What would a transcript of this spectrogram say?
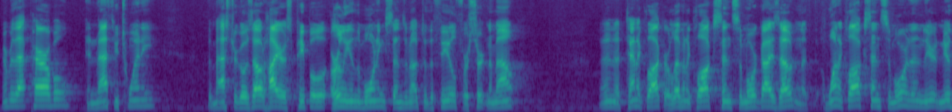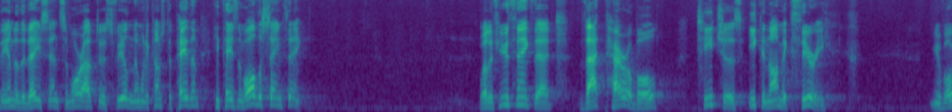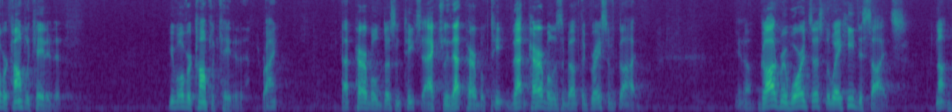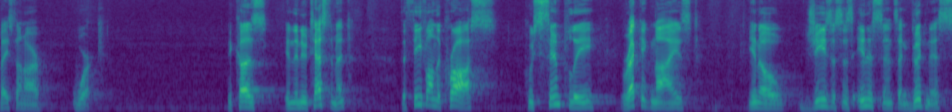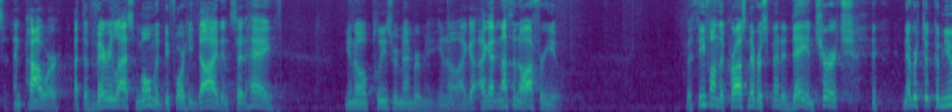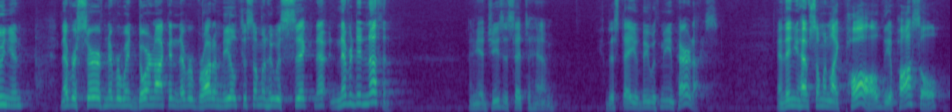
Remember that parable in Matthew 20? The master goes out, hires people early in the morning, sends them out to the field for a certain amount. Then at 10 o'clock or 11 o'clock, sends some more guys out, and at 1 o'clock, sends some more, and then near, near the end of the day, sends some more out to his field, and then when it comes to pay them, he pays them all the same thing. Well, if you think that that parable teaches economic theory, you've overcomplicated it. You've overcomplicated it, right? That parable doesn't teach, actually that parable, that parable is about the grace of God. You know, God rewards us the way He decides, not based on our work. Because in the New Testament, the thief on the cross who simply recognized you know, Jesus' innocence and goodness and power at the very last moment before he died and said, hey, you know, please remember me. You know, I, got, I got nothing to offer you. The thief on the cross never spent a day in church, never took communion, never served, never went door knocking, never brought a meal to someone who was sick, never did nothing. And yet Jesus said to him, this day you'll be with me in paradise. And then you have someone like Paul, the apostle,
